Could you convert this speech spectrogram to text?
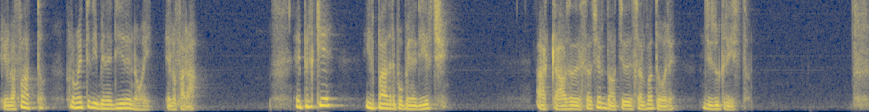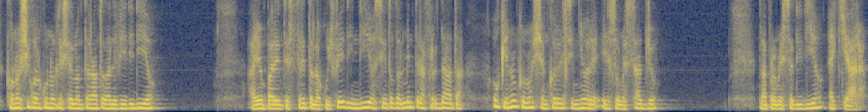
e lo ha fatto, promette di benedire noi e lo farà. E perché il Padre può benedirci? A causa del sacerdozio del Salvatore, Gesù Cristo. Conosci qualcuno che si è allontanato dalle vie di Dio? Hai un parente stretto la cui fede in Dio si è totalmente raffreddata o che non conosce ancora il Signore e il suo messaggio? La promessa di Dio è chiara.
